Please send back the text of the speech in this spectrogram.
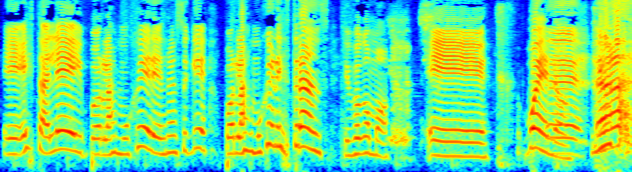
eh, esta ley por las mujeres, no sé qué, por las mujeres trans, y fue como, eh, bueno, Eh, ah,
